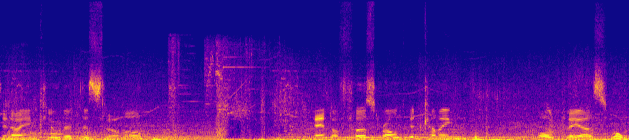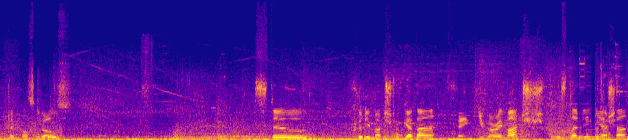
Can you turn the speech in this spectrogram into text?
that I included this slow-mo. End of first round incoming. All players... Whoa, that was close. Still pretty much together. Thank you very much, Mr. Ninja Shant.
